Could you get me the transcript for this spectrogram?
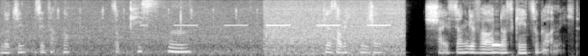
Und dort hinten sind halt noch so Kisten. Okay, das habe ich irgendwie schon scheiße angefahren. Das geht so gar nicht.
